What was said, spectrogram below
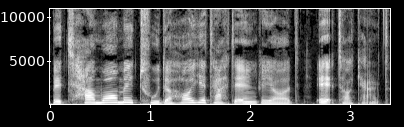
به تمام توده های تحت انقیاد اعطا کرد.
